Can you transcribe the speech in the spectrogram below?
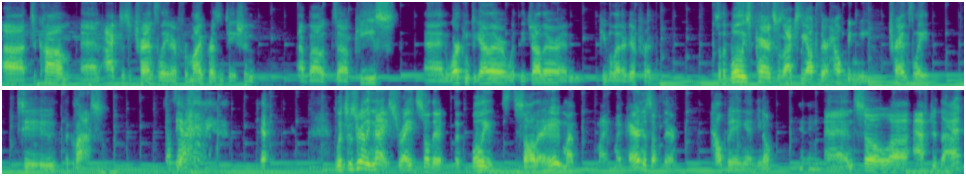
uh, to come and act as a translator for my presentation about uh, peace and working together with each other and people that are different. So the bully's parents was actually up there helping me translate to the class. that's Yeah. awesome. yeah. Which was really nice, right? So the, the bully saw that, hey, my, my, my parent is up there helping and, you know, Mm-mm. and so uh, after that,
